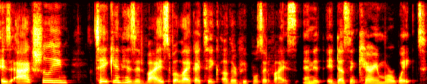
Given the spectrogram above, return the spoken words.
is actually taken his advice, but like I take other people's advice and it, it doesn't carry more weight.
